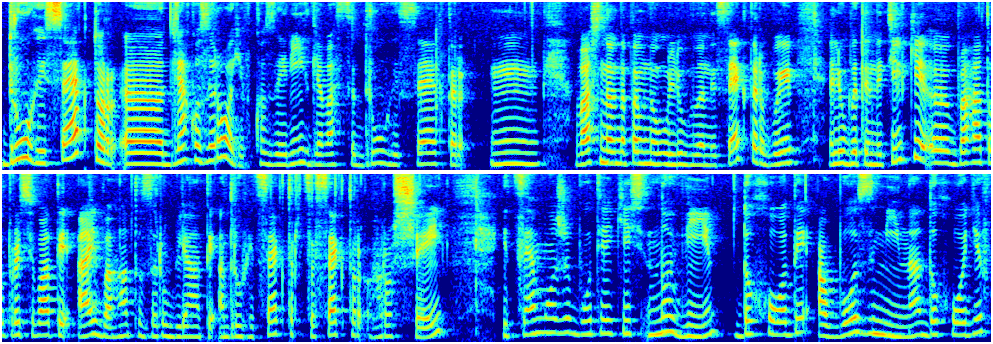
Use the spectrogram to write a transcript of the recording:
Другий сектор е, для козирогів. Козиріг для вас це другий сектор. Ваш, напевно, улюблений сектор. Ви любите не тільки е, багато працювати, а й багато заробляти. А другий сектор це сектор грошей. І це може бути якісь нові доходи або зміна доходів.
